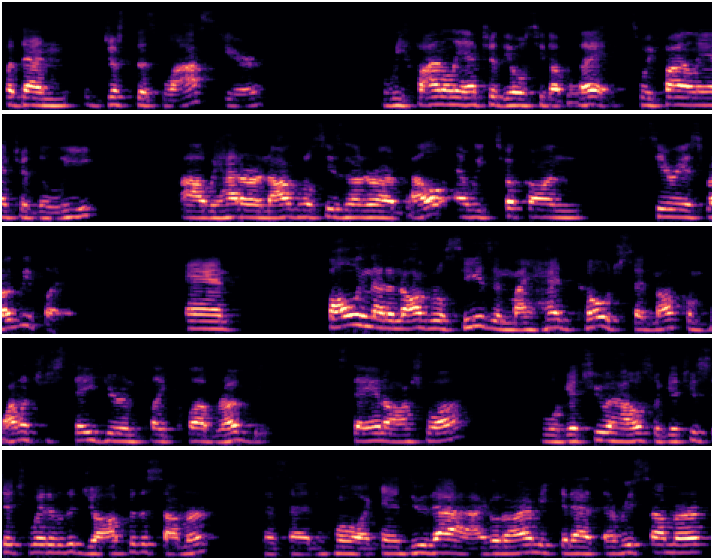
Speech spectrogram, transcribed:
But then just this last year, we finally entered the OCAA. So we finally entered the league. Uh, we had our inaugural season under our belt, and we took on serious rugby players. And following that inaugural season, my head coach said, Malcolm, why don't you stay here and play club rugby? Stay in Oshawa. We'll get you a house. We'll get you situated with a job for the summer. And I said, oh, I can't do that. I go to Army Cadets every summer.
